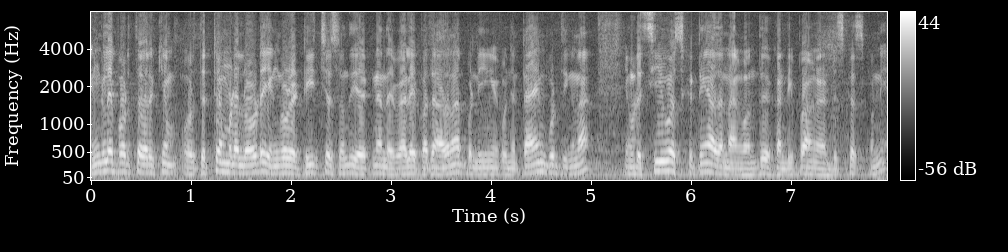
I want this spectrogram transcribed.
எங்களை பொறுத்த வரைக்கும் ஒரு திட்டமிடலோடு எங்களோட டீச்சர்ஸ் வந்து ஏற்கனவே அந்த வேலையை பார்த்தா அதெல்லாம் இப்போ நீங்கள் கொஞ்சம் டைம் கொடுத்தீங்கன்னா எங்களோட சிஓஸ் கிட்டேயும் அதை நாங்கள் வந்து கண்டிப்பாக டிஸ்கஸ் பண்ணி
